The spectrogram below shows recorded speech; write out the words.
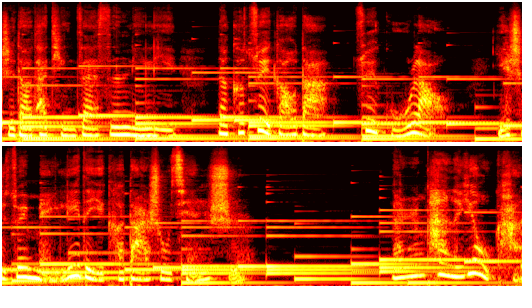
直到他停在森林里那棵最高大、最古老。也是最美丽的一棵大树前时，男人看了又看，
